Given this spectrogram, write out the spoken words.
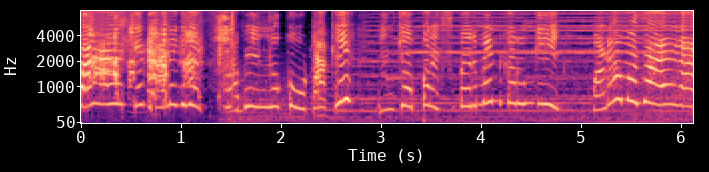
बड़ा आया केक खाने के लिए। अभी इन लोग को उठा के इनके ऊपर एक्सपेरिमेंट करूँगी। बड़ा मज़ा आएगा।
